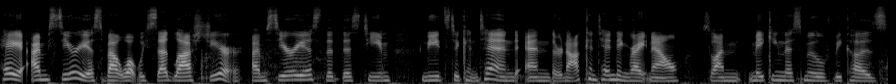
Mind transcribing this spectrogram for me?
hey, I'm serious about what we said last year. I'm serious that this team needs to contend, and they're not contending right now. So I'm making this move because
